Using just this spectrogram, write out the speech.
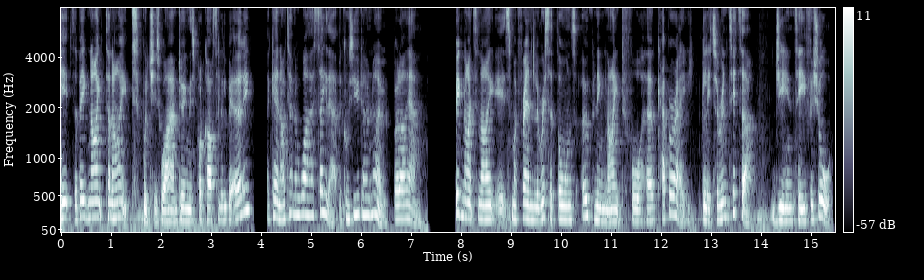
a big night tonight, which is why I'm doing this podcast a little bit early. Again, I don't know why I say that because you don't know, but I am. Big night tonight. It's my friend Larissa Thorne's opening night for her cabaret, Glitter and Titter, G&T for short.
